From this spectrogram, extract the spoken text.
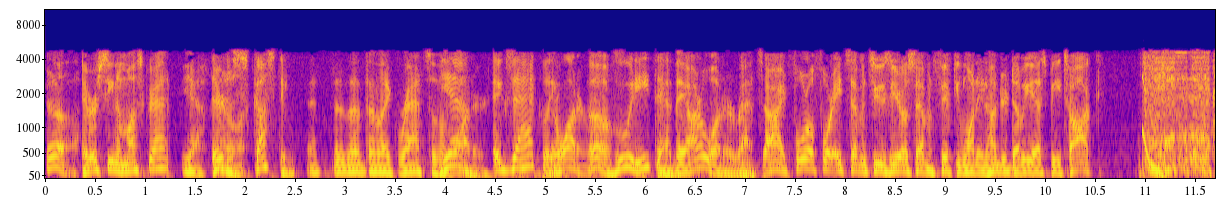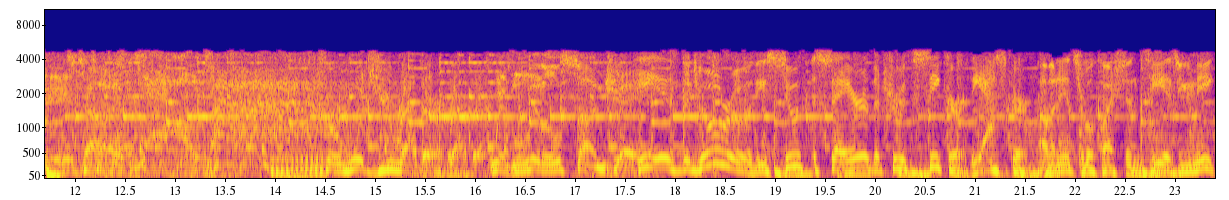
Ugh. Ever seen a muskrat? Yeah. They're I don't- disgusting. They're, they're like rats of the yeah, water. Exactly. They're water Oh, who would eat that? They are water rats. All right, 404 872 0751 800 WSB Talk. It's time for Would You Rather with Little Sanjay. He is the guru, the soothsayer, the truth seeker, the asker of unanswerable questions. He is unique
